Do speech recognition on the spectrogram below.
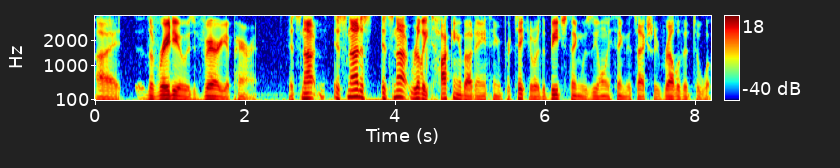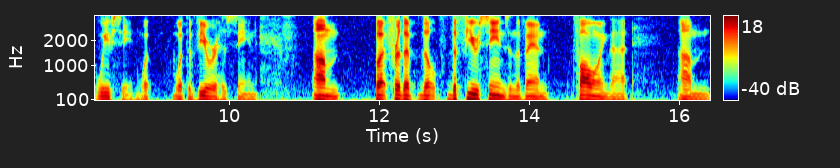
uh, the radio is very apparent. It's not. It's not. As, it's not really talking about anything in particular. The beach thing was the only thing that's actually relevant to what we've seen, what what the viewer has seen. Um, but for the, the the few scenes in the van following that, um,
